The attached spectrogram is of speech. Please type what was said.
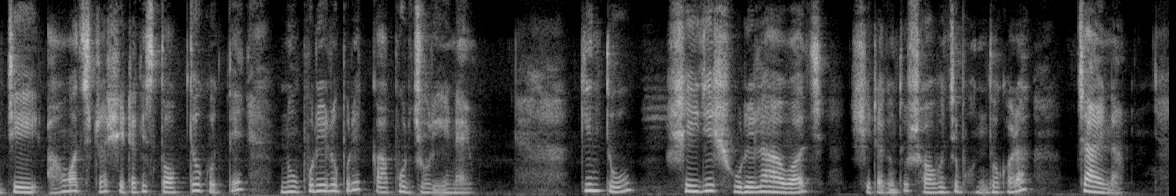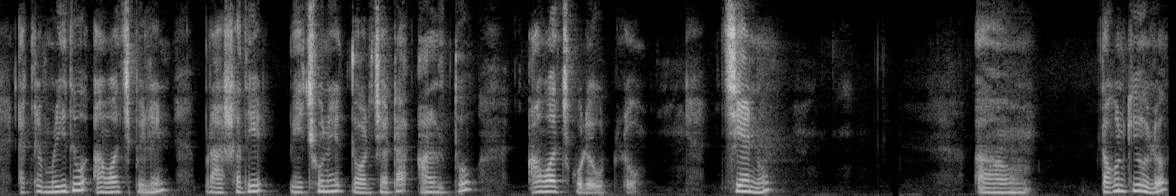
যে আওয়াজটা সেটাকে স্তব্ধ করতে নূপুরের ওপরে কাপড় জড়িয়ে নেয়। কিন্তু সেই যে সুরেলা আওয়াজ, সেটা কিন্তু সহজে বন্ধ করা যায় না। একটা মৃদু আওয়াজ পেলেন, প্রাসাদের পেছনের দরজাটা আলতো আওয়াজ করে উঠল। যেন তখন কি হলো?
